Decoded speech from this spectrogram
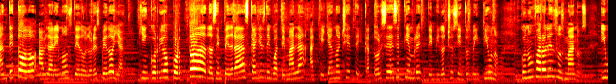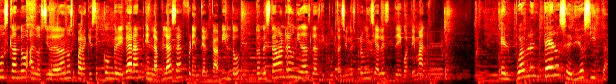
ante todo hablaremos de Dolores Bedoya, quien corrió por todas las empedradas calles de Guatemala aquella noche del 14 de septiembre de 1821, con un farol en sus manos y buscando a los ciudadanos para que se congregaran en la plaza frente al cabildo donde estaban reunidas las diputaciones provinciales de Guatemala. El pueblo entero se dio cita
